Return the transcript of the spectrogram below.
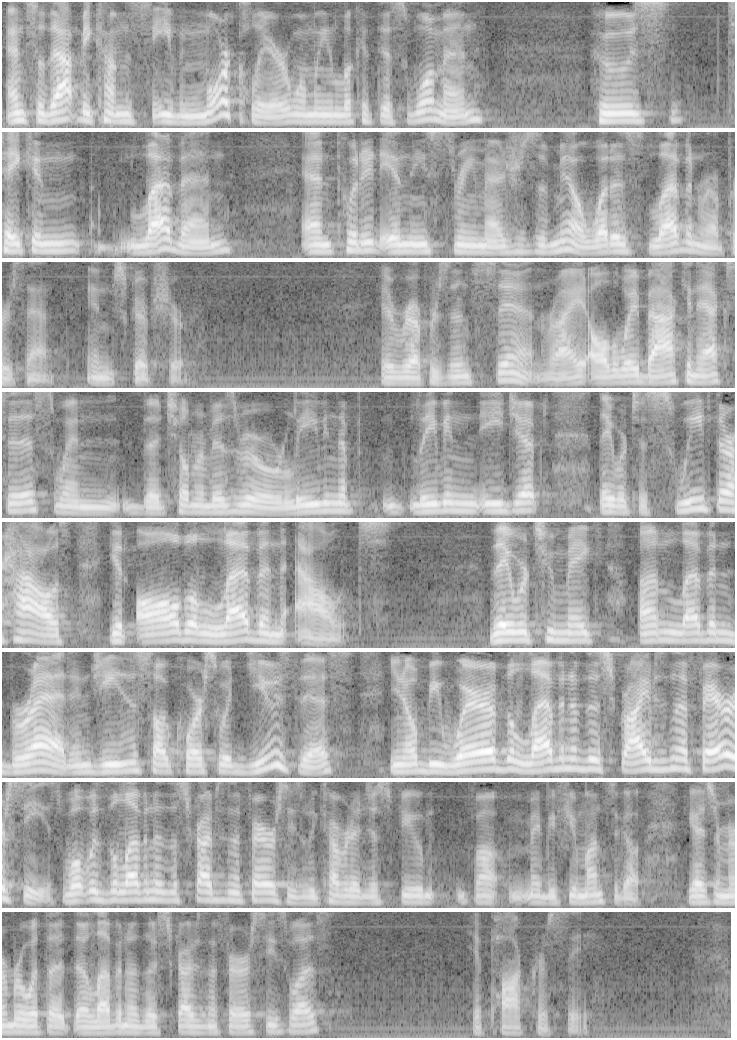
And so that becomes even more clear when we look at this woman who's taken leaven and put it in these three measures of meal. What does leaven represent in Scripture? It represents sin, right? All the way back in Exodus, when the children of Israel were leaving, the, leaving Egypt, they were to sweep their house, get all the leaven out. They were to make unleavened bread. And Jesus, of course, would use this. You know, beware of the leaven of the scribes and the Pharisees. What was the leaven of the scribes and the Pharisees? We covered it just a few, maybe a few months ago. You guys remember what the, the leaven of the scribes and the Pharisees was? Hypocrisy.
